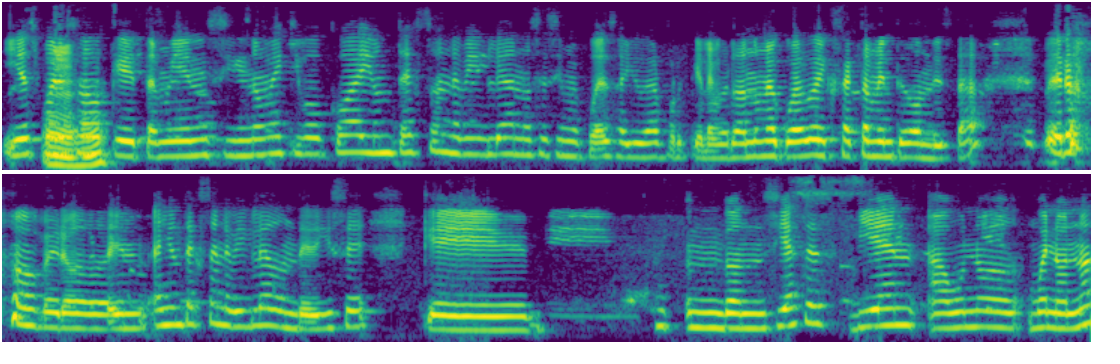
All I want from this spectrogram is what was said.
Y es por eso que también, si no me equivoco, hay un texto en la Biblia, no sé si me puedes ayudar porque la verdad no me acuerdo exactamente dónde está, pero, pero hay un texto en la Biblia donde dice que donde si haces bien a uno, bueno, no,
